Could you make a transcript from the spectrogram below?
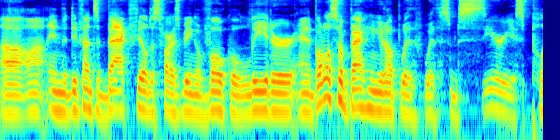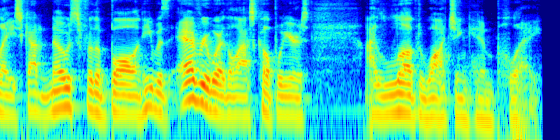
uh, in the defensive backfield as far as being a vocal leader, and but also backing it up with with some serious plays. He's got a nose for the ball, and he was everywhere the last couple years. I loved watching him play.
